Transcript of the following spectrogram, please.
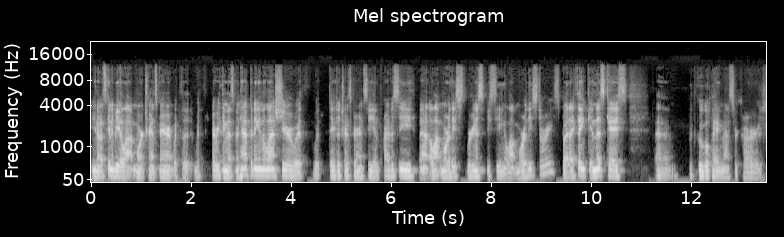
you know it's going to be a lot more transparent with the with everything that's been happening in the last year with with data transparency and privacy that a lot more of these we're going to be seeing a lot more of these stories. But i think in this case uh, with google paying mastercard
